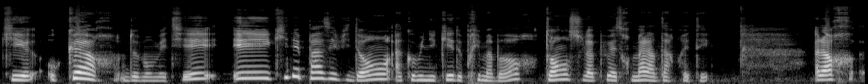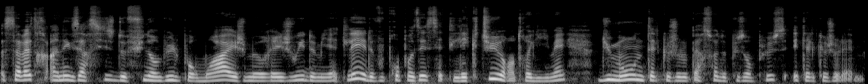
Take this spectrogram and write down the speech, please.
qui est au cœur de mon métier et qui n'est pas évident à communiquer de prime abord, tant cela peut être mal interprété. Alors, ça va être un exercice de funambule pour moi et je me réjouis de m'y atteler et de vous proposer cette lecture, entre guillemets, du monde tel que je le perçois de plus en plus et tel que je l'aime.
